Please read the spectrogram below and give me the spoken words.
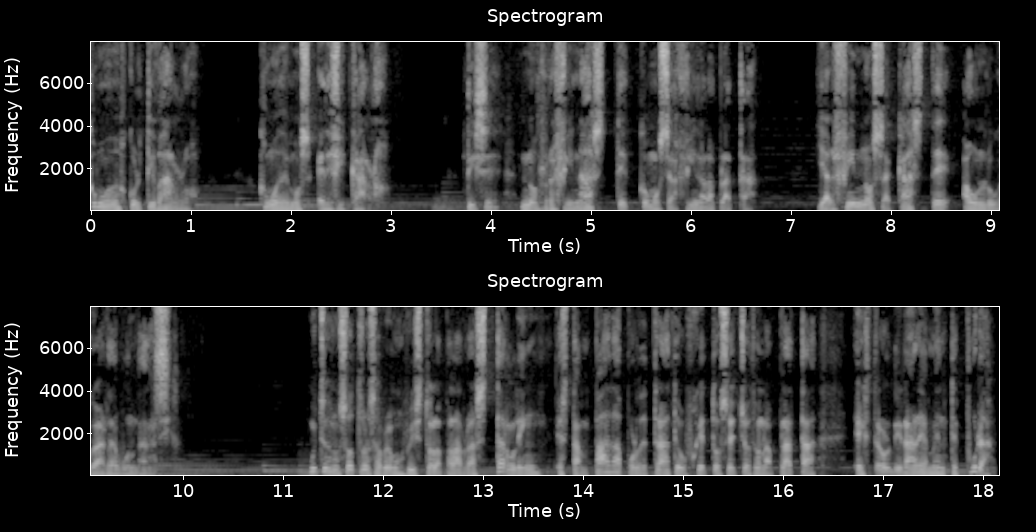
cómo debemos cultivarlo, cómo debemos edificarlo. Dice, nos refinaste como se afina la plata y al fin nos sacaste a un lugar de abundancia. Muchos de nosotros habremos visto la palabra sterling estampada por detrás de objetos hechos de una plata extraordinariamente pura.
